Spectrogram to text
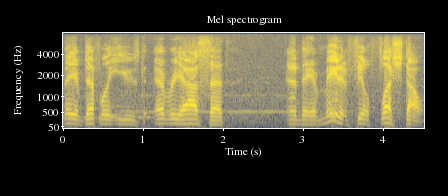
they have definitely used every asset and they have made it feel fleshed out.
